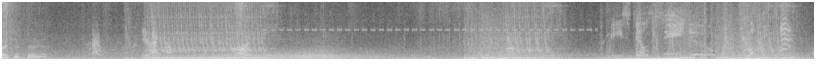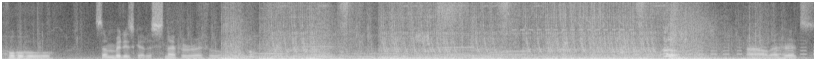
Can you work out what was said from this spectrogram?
Like it, do you? We still see you. Oh, somebody's got a sniper rifle. Ow, that hurts.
